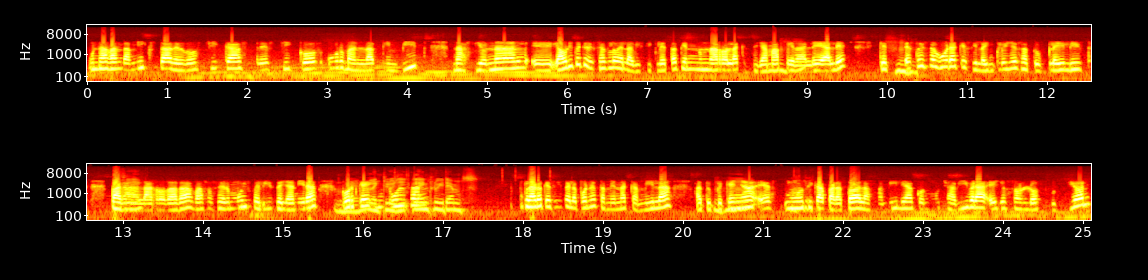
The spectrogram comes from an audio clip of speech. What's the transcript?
una banda mixta de dos chicas, tres chicos, Urban Latin Beat, nacional. Eh, ahorita que decías lo de la bicicleta, tienen una rola que se llama Pedaleale, que estoy segura que si la incluyes a tu playlist para la rodada vas a ser muy feliz de Yanira porque la, incluiremos. Claro que sí, te lo pones también a Camila, a tu pequeña, es música para toda la familia con mucha vibra, ellos son Los Fusión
